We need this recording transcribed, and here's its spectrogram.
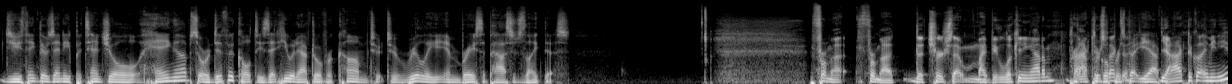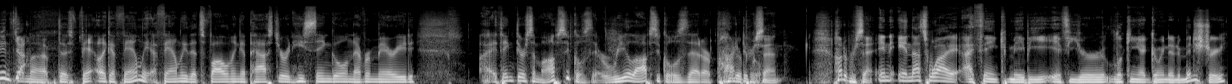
do you think there's any potential hangups or difficulties that he would have to overcome to, to really embrace a passage like this? From a from a the church that might be looking at him, practical perspective. Yeah, practical. I mean, even from Yeah. a the fa- like a family, a family that's following a pastor and he's single, never married. I think there's some obstacles there, real obstacles that are practical. percent. Hundred percent, and and that's why I think maybe if you're looking at going into ministry,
